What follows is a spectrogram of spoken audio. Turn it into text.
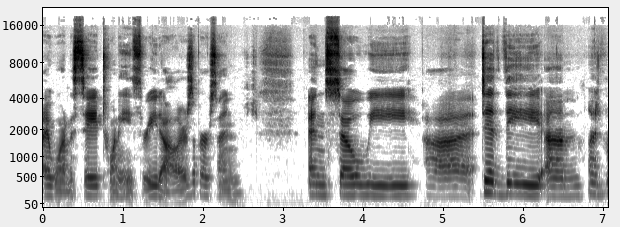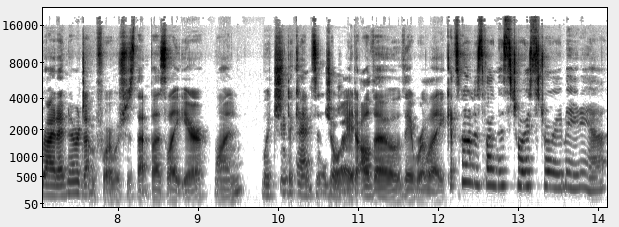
I want to say $23 a person and so we uh, did the um, ride I've never done before, which was that Buzz Lightyear one, which okay. the kids enjoyed. Although they were like, "It's not as fun as Toy Story Mania."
